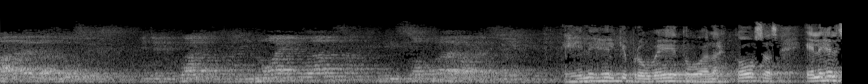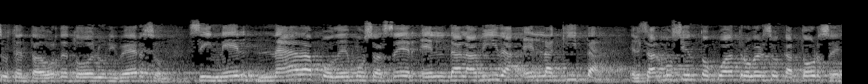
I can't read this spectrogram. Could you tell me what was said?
Padre de las luces, en el cual no hay mudanza ni sombra de variación. Él es el que provee todas las cosas. Él es el sustentador de todo el universo. Sin Él nada podemos hacer. Él da la vida, Él la quita. El Salmo 104, verso 14,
